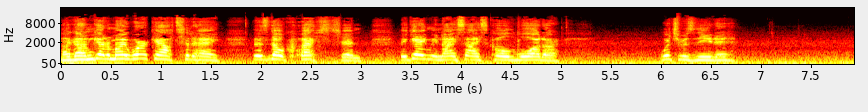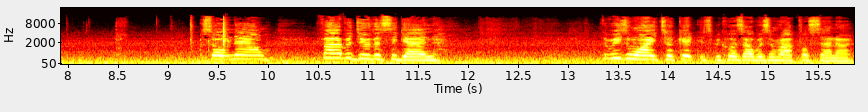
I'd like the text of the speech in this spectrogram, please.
Like I'm getting my workout today. There's no question. They gave me nice ice cold water, which was needed. So now, if I ever do this again, the reason why I took it is because I was in Rockville Centre.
